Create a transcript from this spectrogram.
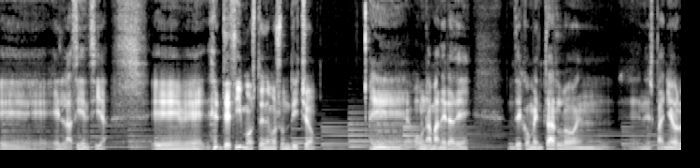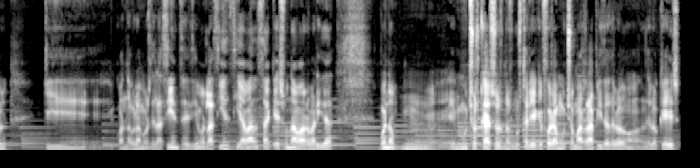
en la ciencia. decimos, tenemos un dicho o una manera de, comentarlo en, español que cuando hablamos de la ciencia decimos la ciencia avanza que es una barbaridad. Bueno, mm, en muchos casos nos gustaría que fuera mucho más rápido de lo que es.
